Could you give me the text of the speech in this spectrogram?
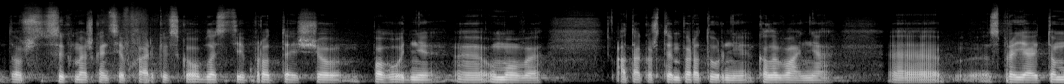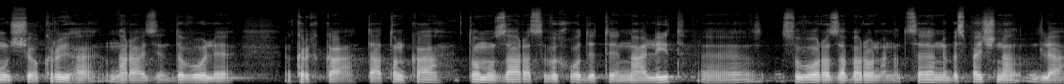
До всіх мешканців Харківської області про те, що погодні умови, а також температурні коливання сприяють тому, що крига наразі доволі крихка та тонка, тому зараз виходити на лід е, суворо заборонено. Це небезпечно для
